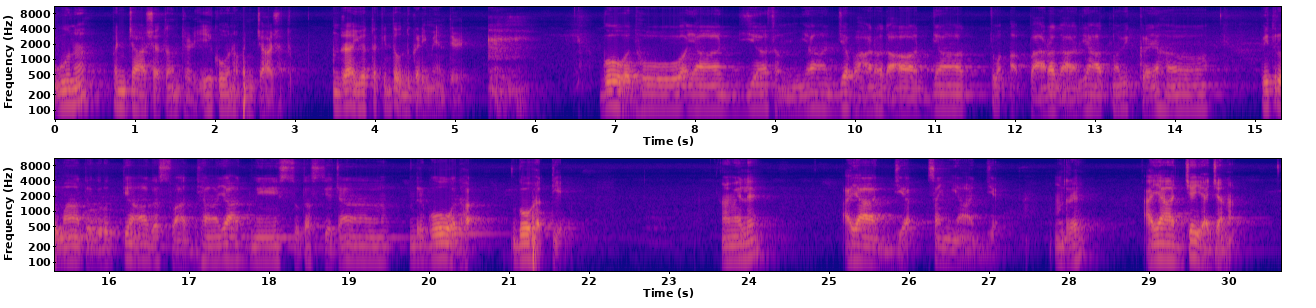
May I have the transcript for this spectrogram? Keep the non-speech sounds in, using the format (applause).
ಊನ ಪಂಚಾಶತ್ ಅಂತೇಳಿ, ಏಕೋನ ಪಂಚಾಶತ್. ಅಂದರೆ ಐವತ್ತಕ್ಕಿಂತ ಒಂದು ಕಡಿಮೆ ಅಂತೇಳಿ. ಗೋವಧೋ ಅಯಾಜ್ಯ ಸಂಯಾಜ್ಯ ಪಾರದಾರ್ಯಾತ್ವ ಪಾರದಾರ್ಯಾತ್ಮವಿಕ್ರಯ. ಪಿತೃಮಾತೃಗುರುತ್ಯಾಗ ಸ್ವಾಧ್ಯಾಯಾಗ್ನೇ ಸುತಸ್ಯ ಚ. ಅಂದರೆ ಗೋವಧ, ಗೋಹತ್ಯೆ. ಆಮೇಲೆ ಅಯಾಜ್ಯ ಸಂಯಾಜ್ಯ. ಅಂದರೆ ಅಯಾಜ್ಯ ಯಜನ,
